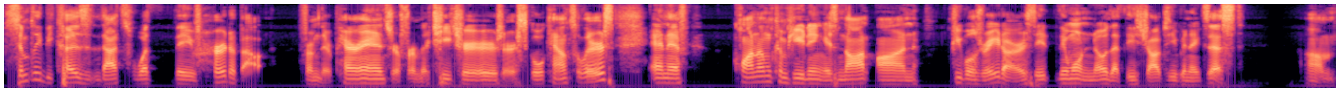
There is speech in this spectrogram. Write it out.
simply because that's what they've heard about from their parents or from their teachers or school counselors. And if quantum computing is not on people's radars, they, they won't know that these jobs even exist. Um,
